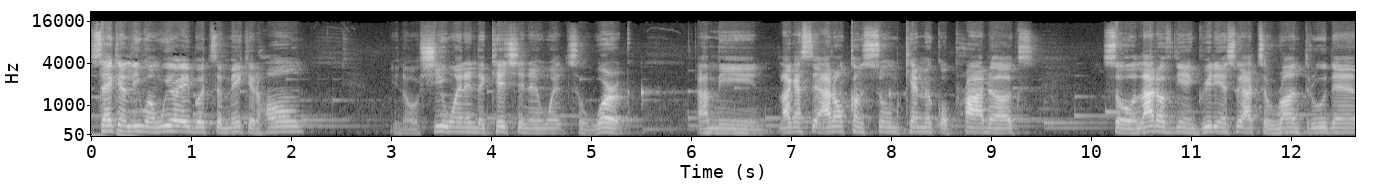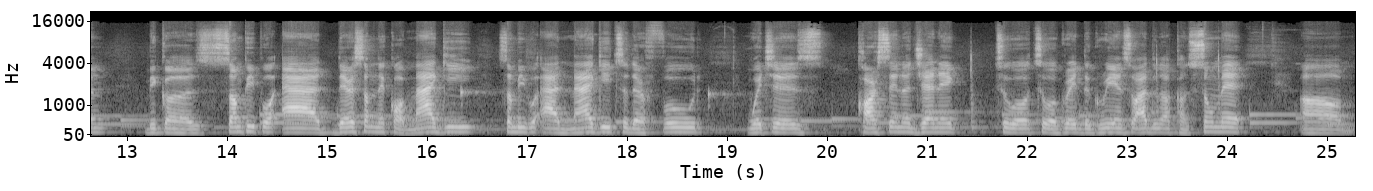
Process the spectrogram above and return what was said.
Secondly, when we are able to make it home, you know, she went in the kitchen and went to work. I mean, like I said, I don't consume chemical products. So a lot of the ingredients we had to run through them because some people add there's something called Maggi. Some people add Maggi to their food, which is carcinogenic to a, to a great degree, and so I do not consume it. Um,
